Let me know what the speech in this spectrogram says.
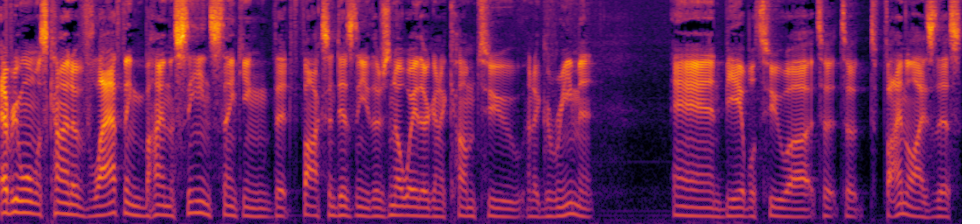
everyone was kind of laughing behind the scenes, thinking that Fox and Disney, there's no way they're going to come to an agreement and be able to, uh, to to to finalize this.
